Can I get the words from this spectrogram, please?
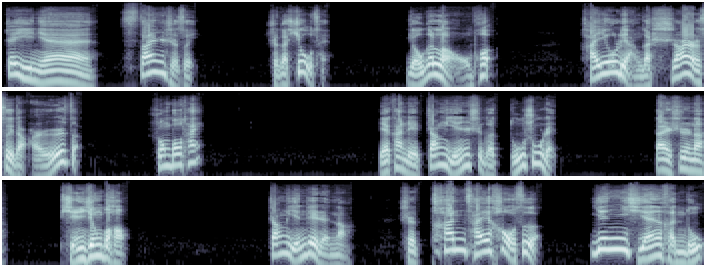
这一年三十岁，是个秀才，有个老婆，还有两个十二岁的儿子，双胞胎。别看这张银是个读书人，但是呢。品行不好。张银这人呐，是贪财好色，阴险狠毒。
